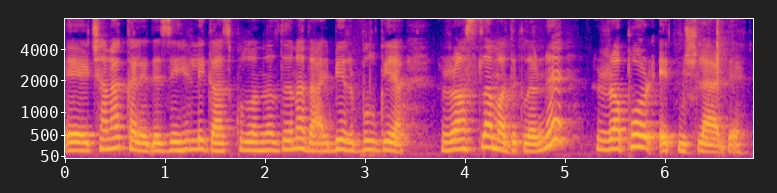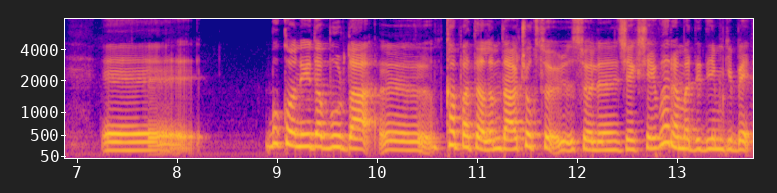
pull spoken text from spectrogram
e, Çanakkale'de zehirli gaz kullanıldığına dair bir bulguya rastlamadıklarını rapor etmişlerdi. E, bu konuyu da burada e, kapatalım. Daha çok söylenecek şey var ama dediğim gibi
